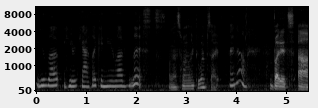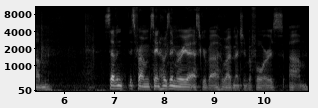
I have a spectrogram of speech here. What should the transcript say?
You love you're Catholic and you love lists. Well, that's why I like the website. I know. But it's um, Seven. It's from Saint Jose Maria Escriva, who I've mentioned before. Is um,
